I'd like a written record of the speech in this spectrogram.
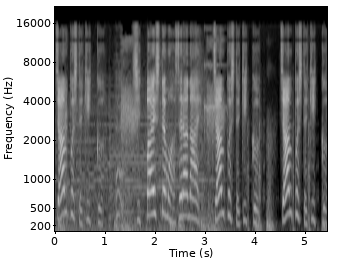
ジャンプしてキック。失敗しても焦らない。ジャンプしてキック。ジャンプしてキック。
